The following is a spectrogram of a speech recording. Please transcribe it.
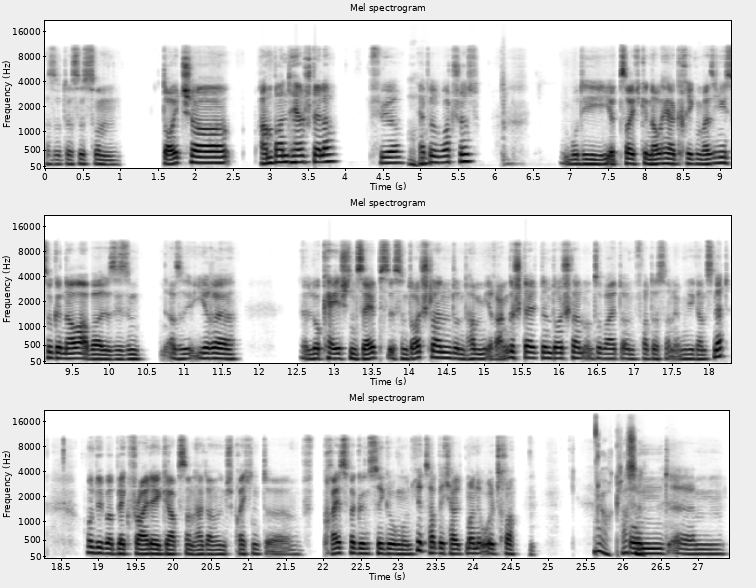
Also, das ist so 'n deutscher Armbandhersteller für Mhm. Apple Watches. Wo die ihr Zeug genau herkriegen, weiß ich nicht so genau, aber sie sind also, ihre, äh, Location selbst ist in Deutschland und haben ihre Angestellten in Deutschland und so weiter und fand das dann irgendwie ganz nett. Und über Black Friday gab's dann halt auch entsprechend, äh, Preisvergünstigungen und jetzt habe ich halt meine Ultra. Ja, klasse. Und, ähm,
